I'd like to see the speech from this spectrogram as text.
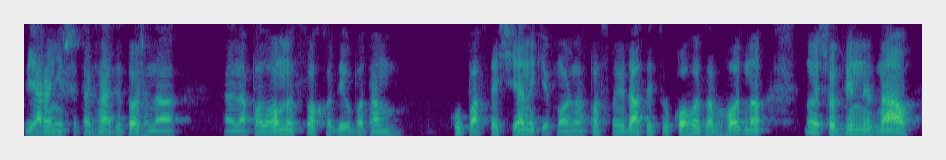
я раніше, так знаєте, теж на, на паломництво ходив, бо там купа священиків, можна посповідатись у кого завгодно. Ну і щоб він не знав,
